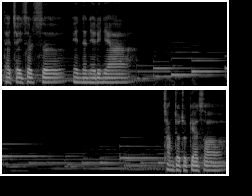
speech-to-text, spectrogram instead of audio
대체 있을 수 있는 일이냐? 창조주께서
